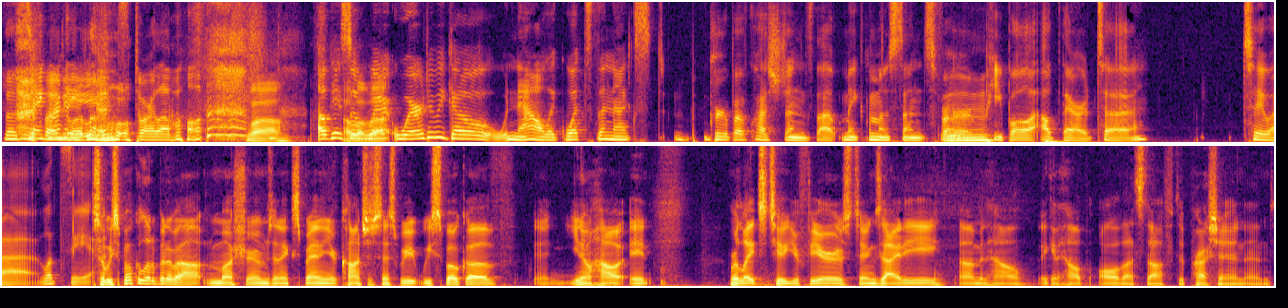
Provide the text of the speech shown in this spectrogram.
That's fun. door level. door level. Wow. Okay, so where that. where do we go now? Like, what's the next group of questions that make the most sense for Mm. people out there to to uh let's see. So we spoke a little bit about mushrooms and expanding your consciousness. We we spoke of you know how it relates to your fears, to anxiety, um, and how it can help all of that stuff, depression and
